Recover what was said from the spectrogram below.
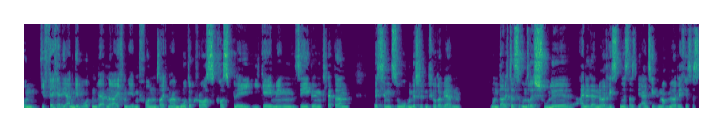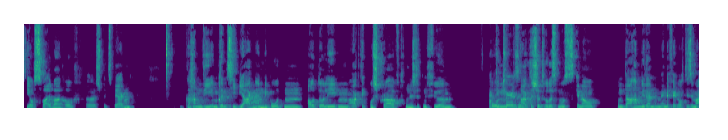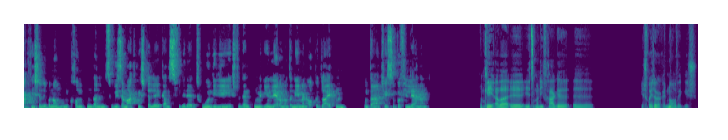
Und die Fächer, die angeboten werden, reichen eben von, sag ich mal, Motocross, Cosplay, E-Gaming, Segeln, Klettern bis hin zu Hundeschlittenführer werden. Und dadurch, dass unsere Schule eine der nördlichsten ist, also die einzige, die noch nördlich ist, ist die auf Svalbard, auf äh, Spitzbergen, haben die im Prinzip Jagen angeboten, Outdoor-Leben, Arctic Bushcraft, Hundeschlitten führen Arctic und Tourism. arktischer Tourismus, genau. Und da haben wir dann im Endeffekt auch diese Marketingstelle übernommen und konnten dann im Zuge dieser Marketingstelle ganz viele der Touren, die die Studenten mit ihren Lehrern unternehmen, auch begleiten und da natürlich super viel lernen. Okay, aber äh, jetzt mal die Frage, äh, ihr sprecht doch gar kein Norwegisch.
